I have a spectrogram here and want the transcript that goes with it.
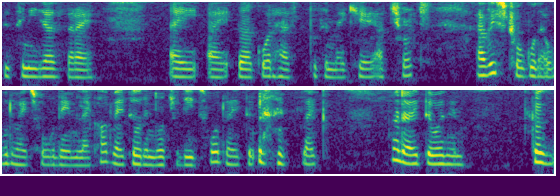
the teenagers that i I, I that God has put in my care at church, I always struggle that what do I tell them? Like how do I tell them not to do date? What do I tell like how do I tell them? Because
